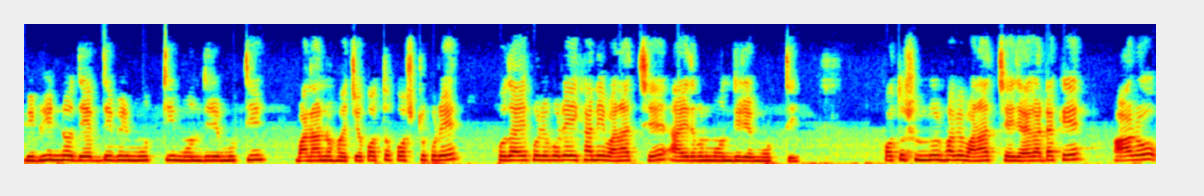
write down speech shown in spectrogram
বিভিন্ন দেবদেবীর মূর্তি মন্দিরের মূর্তি বানানো হয়েছে। কত কষ্ট করে খোদাই করে করে এখানেই বানাচ্ছে। আর এই দেখুন মন্দিরের মূর্তি। কত সুন্দরভাবে বানাচ্ছে এই জায়গাটাকে। আরও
